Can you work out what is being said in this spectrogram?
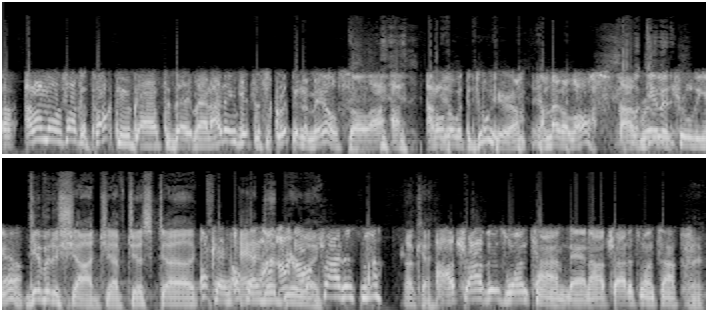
I don't know if I can talk to you guys today, man. I didn't get the script in the mail, so I, I, I don't know what to do here. I'm, I'm at a loss. I well, really it, truly am. Give it a shot, Jeff. Just uh, okay, okay. I, your I'll way. try this, man. Okay. I'll try this one time, Dan. I'll try this one time. Right.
